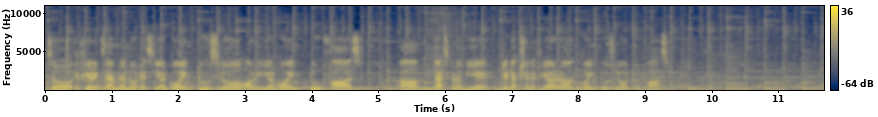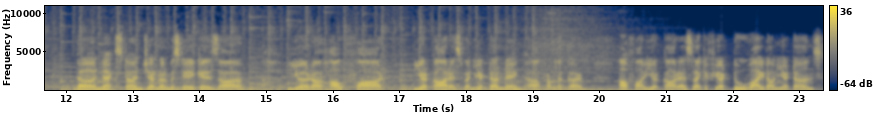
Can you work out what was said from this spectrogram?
So if your examiner notice you're going too slow or you're going too fast um, that's gonna be a deduction if you are uh, going too slow or too fast. The next uh, general mistake is uh, your uh, how far your car is when you're turning uh, from the curb how far your car is like if you're too wide on your turns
